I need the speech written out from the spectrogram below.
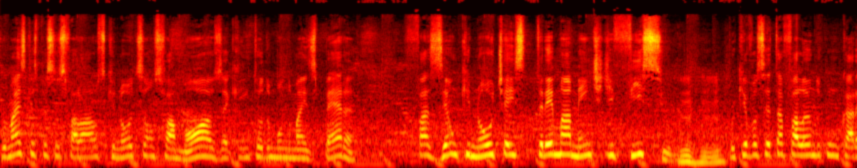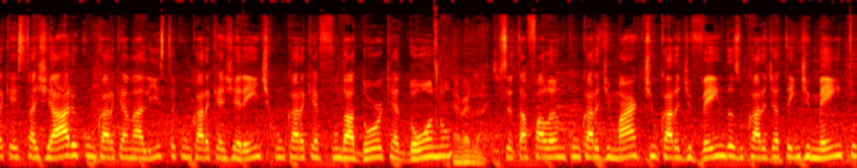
por mais que as pessoas falam, ah, os keynotes são os famosos, é quem todo mundo mais espera, fazer um keynote é extremamente difícil. Uhum. Porque você está falando com um cara que é estagiário, com um cara que é analista, com um cara que é gerente, com um cara que é fundador, que é dono. É verdade. Você está falando com um cara de marketing, um cara de vendas, um cara de atendimento.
